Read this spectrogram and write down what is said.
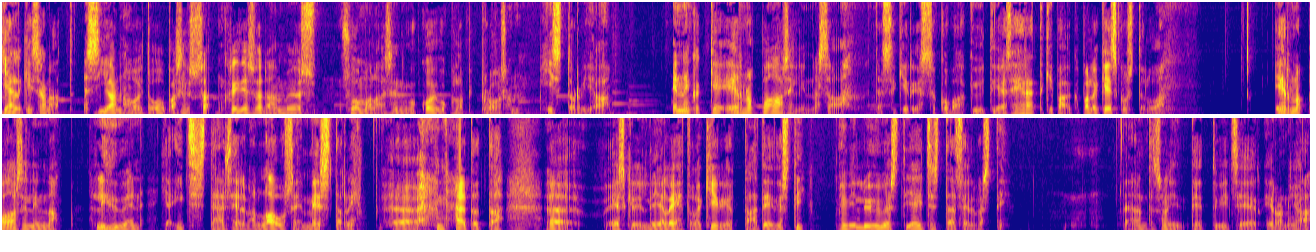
Jälkisanat, sijanhoito-opas, jossa kritisoidaan myös suomalaisen niin koivuklapiproosan historiaa. Ennen kaikkea Erno Paasilinna saa tässä kirjassa kovaa kyytiä ja se herättikin aika paljon keskustelua. Erno Paasilinna, lyhyen ja itsestäänselvän lauseen mestari. Öö, Nämä tota, öö, Eskelinen ja Lehtola kirjoittaa tietysti hyvin lyhyesti ja itsestäänselvästi Tähän tässä on tietty itse ironiaa.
